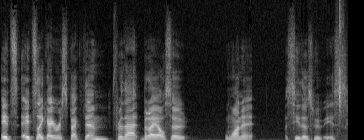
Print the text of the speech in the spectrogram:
it's it's like I respect them for that, but I also want to see those movies.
